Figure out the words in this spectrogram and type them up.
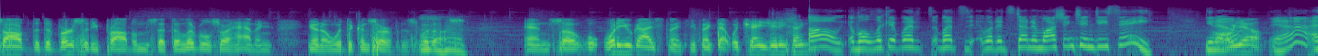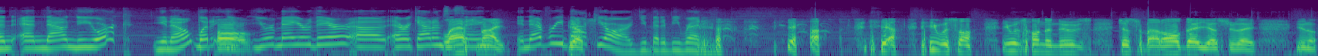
solve the diversity problems that the liberals are having, you know, with the conservatives, with us. And so, what do you guys think? You think that would change anything? Oh well, look at what what's what it's done in Washington D.C. You know, Oh, yeah. yeah, and and now New York. You know what? Oh. Your, your mayor there, uh, Eric Adams, Last is saying night. in every Yes. backyard, you better be ready. yeah, yeah. He was on he was on the news just about all day yesterday, you know,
